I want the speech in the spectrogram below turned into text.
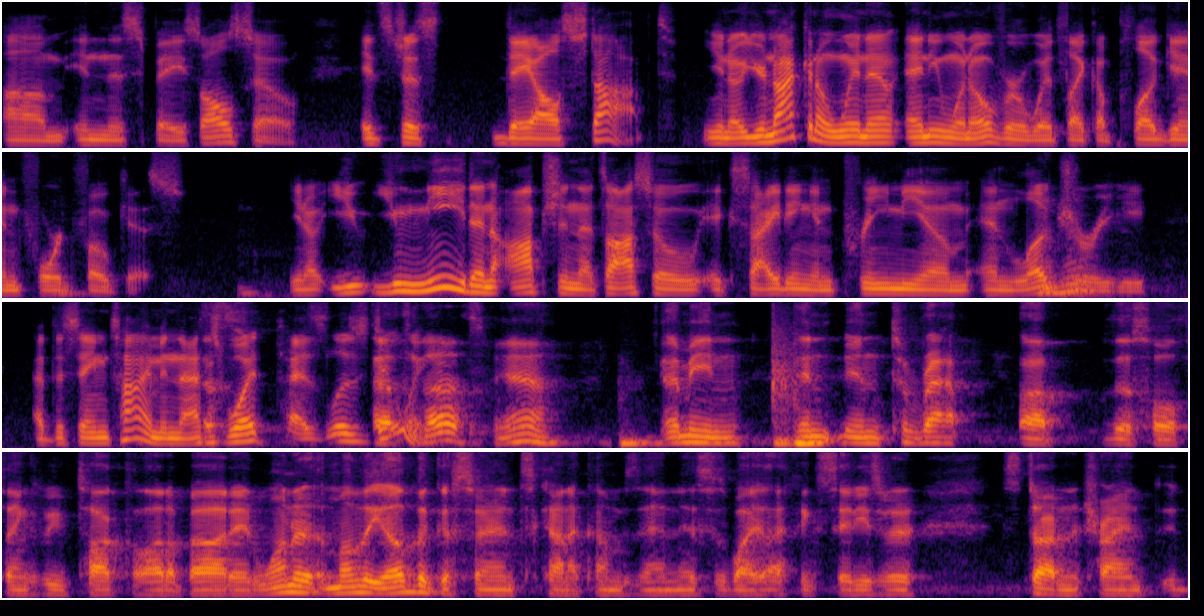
um, in this space also. It's just they all stopped. You know, you're not going to win anyone over with like a plug-in Ford Focus. You know, you you need an option that's also exciting and premium and mm-hmm. luxury mm-hmm. at the same time, and that's, that's what Tesla's that's doing. What yeah, I mean, and and to wrap up this whole thing, we've talked a lot about it. One of one of the other concerns kind of comes in. This is why I think cities are starting to try and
